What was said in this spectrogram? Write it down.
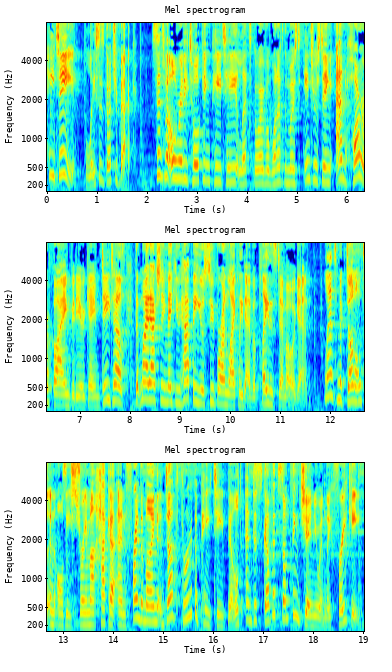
PT. Lisa's got your back. Since we're already talking PT, let's go over one of the most interesting and horrifying video game details that might actually make you happy you're super unlikely to ever play this demo again. Lance McDonald, an Aussie streamer, hacker, and friend of mine, dug through the PT build and discovered something genuinely freaky.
